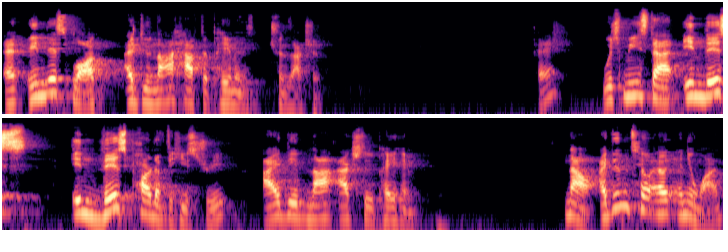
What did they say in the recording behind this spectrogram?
And in this block, I do not have the payment transaction okay? Which means that in this in this part of the history, I did not actually pay him. Now, I didn't tell anyone.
